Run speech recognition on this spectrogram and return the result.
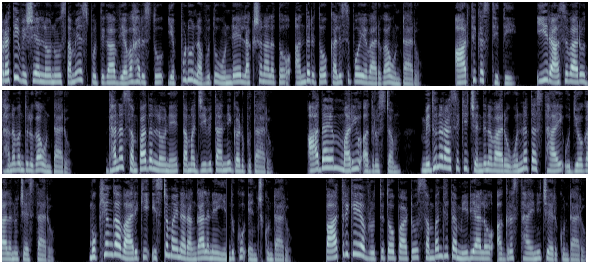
ప్రతి విషయంలోనూ సమయస్ఫూర్తిగా వ్యవహరిస్తూ ఎప్పుడూ నవ్వుతూ ఉండే లక్షణాలతో అందరితో కలిసిపోయేవారుగా ఉంటారు. ఆర్థిక స్థితి ఈ రాశివారు ధనవంతులుగా ఉంటారు. ధన సంపాదనలోనే తమ జీవితాన్ని గడుపుతారు. ఆదాయం మరియు అదృష్టం మిథునరాశికి చెందినవారు ఉన్నత స్థాయి ఉద్యోగాలను చేస్తారు. ముఖ్యంగా వారికి ఇష్టమైన రంగాలనే ఎందుకు ఎంచుకుంటారు. పాత్రికేయ వృత్తితో పాటు సంబంధిత మీడియాలో అగ్రస్థాయిని చేరుకుంటారు.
